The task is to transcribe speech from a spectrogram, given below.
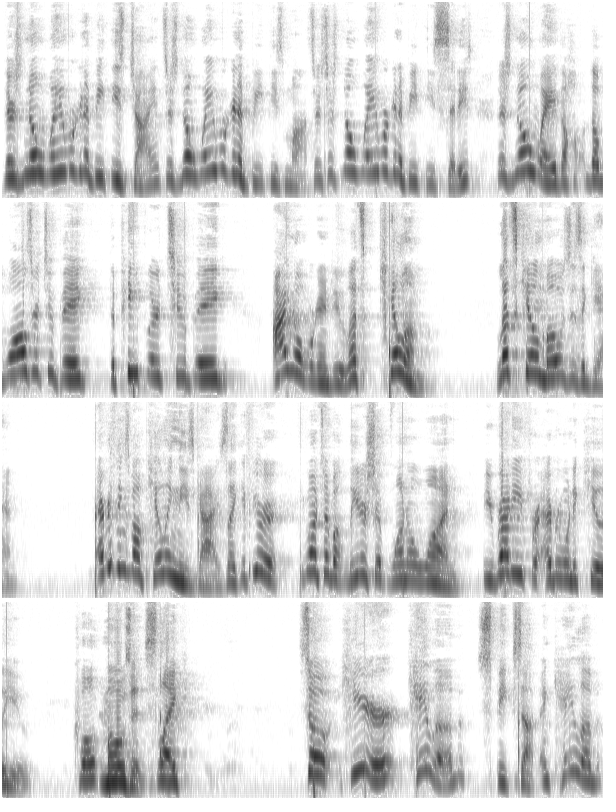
There's no way we're going to beat these giants. There's no way we're going to beat these monsters. There's no way we're going to beat these cities. There's no way. The, the walls are too big. The people are too big. I know what we're going to do. Let's kill them. Let's kill Moses again. Everything's about killing these guys. Like if you're, you want to talk about leadership 101, be ready for everyone to kill you. Quote Moses. Like, so here, Caleb speaks up. And Caleb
